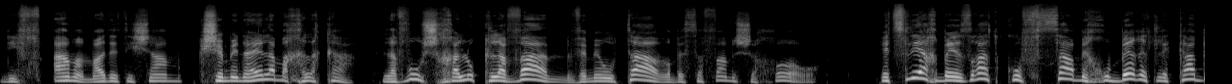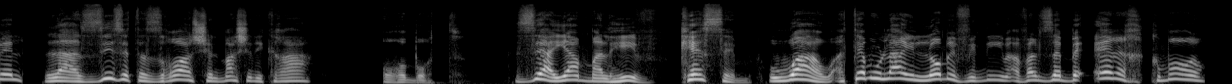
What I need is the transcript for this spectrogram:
נפעם עמדתי שם, כשמנהל המחלקה, לבוש חלוק לבן ומעוטר בשפם שחור, הצליח בעזרת קופסה מחוברת לכבל להזיז את הזרוע של מה שנקרא רובוט. זה היה מלהיב, קסם, וואו, אתם אולי לא מבינים, אבל זה בערך כמו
